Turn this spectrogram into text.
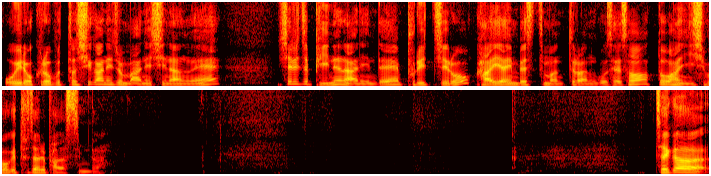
오히려 그로부터 시간이 좀 많이 지난 후에 시리즈 B는 아닌데 브릿지로 가이아 인베스트먼트라는 곳에서 또 한 20억의 투자를 받았습니다. 제가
